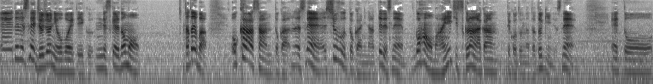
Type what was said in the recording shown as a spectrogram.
え、でですね、徐々に覚えていくんですけれども、例えば、お母さんとかですね、主婦とかになってですね、ご飯を毎日作らなあかんってことになった時にですね、えっと、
